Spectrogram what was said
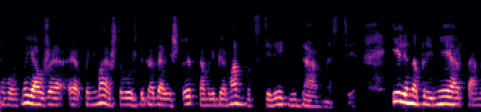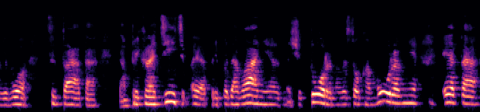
Вот. Но я уже э, понимаю, что вы уже догадались, что это там Либерман 20-летней давности. Или, например, там его цитата, там, прекратить э, преподавание значит, Торы на высоком уровне, это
